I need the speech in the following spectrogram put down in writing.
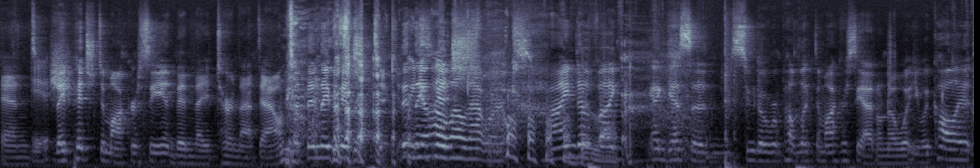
and Ish. they pitched democracy, and then they turned that down. But then they pitched. then We they know how well that works. Kind of like I guess a pseudo republic democracy. I don't know what you would call it.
